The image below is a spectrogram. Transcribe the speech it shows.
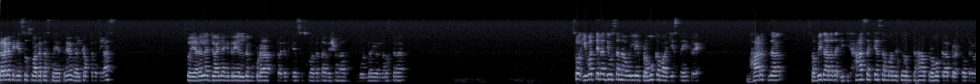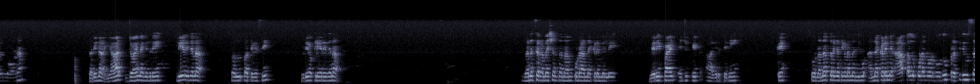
ತರಗತಿಗೆ ಸುಸ್ವಾಗತ ಸ್ನೇಹಿತರೆ welcome to the class so ಯಾರೆಲ್ಲ ಜಾಯ್ನ್ ಆಗಿದ್ರಿ ಎಲ್ರಿಗೂ ಕೂಡ ತರಗತಿಗೆ ಸುಸ್ವಾಗತ. ವಿಶ್ವನಾಥ್ ದೊಡ್ಡಮನಿ ಅವರ, ನಮಸ್ಕಾರ. ಸೊ ಇವತ್ತಿನ ದಿವಸ ನಾವು ಇಲ್ಲಿ ಪ್ರಮುಖವಾಗಿ ಸ್ನೇಹಿತರೆ, ಭಾರತದ ಸಂವಿಧಾನದ ಇತಿಹಾಸಕ್ಕೆ ಸಂಬಂಧಿಸಿದಂತಹ ಪ್ರಮುಖ ಪ್ರಶ್ನೋತ್ತರಗಳನ್ನು ನೋಡೋಣ. ಸರಿನಾ? ಯಾರು ಜಾಯ್ನ್ ಆಗಿದ್ರಿ ಕ್ಲಿಯರ್ ಇದೆನಾ? ಸ್ವಲ್ಪ ತಿಳಿಸಿ. ವಿಡಿಯೋ ಕ್ಲಿಯರ್ ಇದೆನಾ? ನನ್ನ ಹೆಸರು ರಮೇಶ್ ಅಂತ ನಾನು ಕೂಡ ಅನ್ ಅಕಾಡೆಮಿಯಲ್ಲಿ ವೆರಿಫೈಡ್ ಎಜುಕೇಟ್ ಆಗಿರ್ತೀನಿ. ಓಕೆ ಸೊ ನನ್ನ ತರಗತಿಗಳನ್ನು ನೀವು ಅನ್ ಅಕಾಡೆಮಿ ಆ್ಯಪಲ್ಲೂ ಕೂಡ ನೋಡ್ಬೋದು. ಪ್ರತಿ ದಿವಸ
